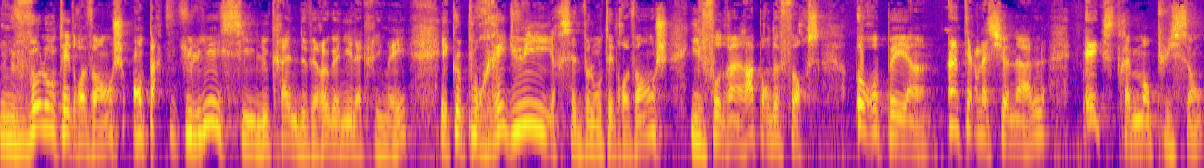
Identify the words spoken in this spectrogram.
une volonté de revanche, en particulier si l'Ukraine devait regagner la Crimée, et que pour réduire cette volonté de revanche, il faudra un rapport de force européen, international, extrêmement puissant,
